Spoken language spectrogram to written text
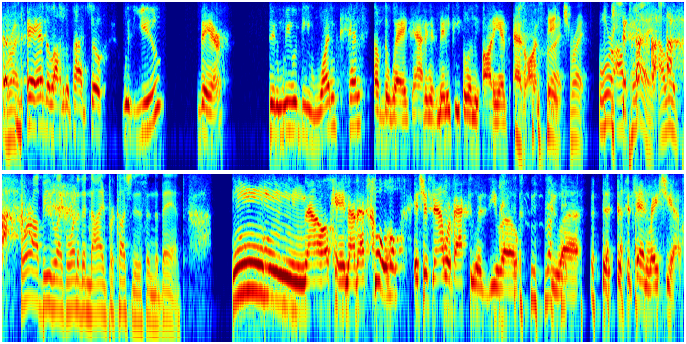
Right. band a lot of the time. So with you there, then we would be one tenth of the way to having as many people in the audience as on stage. Right, right. Or I'll play. I want to, or I'll be like one of the nine percussionists in the band. Mm, now, okay, now that's cool. It's just now we're back to a zero to, uh, to, to, to 10 ratio.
